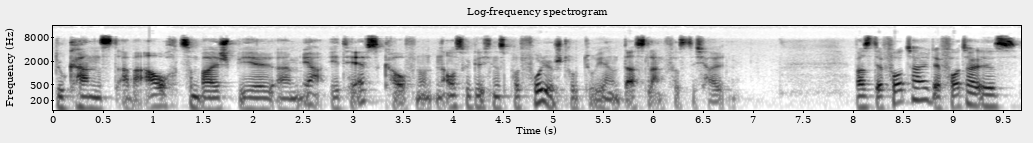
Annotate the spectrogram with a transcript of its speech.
Du kannst aber auch zum Beispiel ähm, ja, ETFs kaufen und ein ausgeglichenes Portfolio strukturieren und das langfristig halten. Was ist der Vorteil? Der Vorteil ist,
